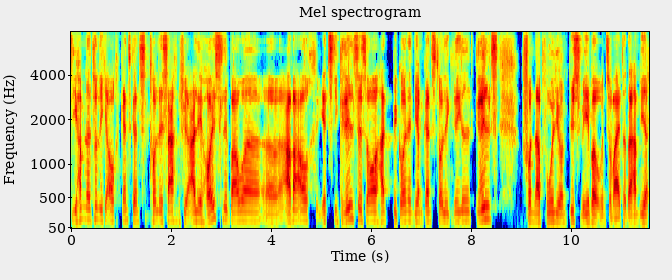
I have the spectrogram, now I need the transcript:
die haben natürlich auch ganz, ganz tolle Sachen für alle Häuslebauer, äh, aber auch jetzt die Grillsaison hat begonnen. Die haben ganz tolle Grill, Grills von Napoleon bis Weber und so weiter. Da haben wir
